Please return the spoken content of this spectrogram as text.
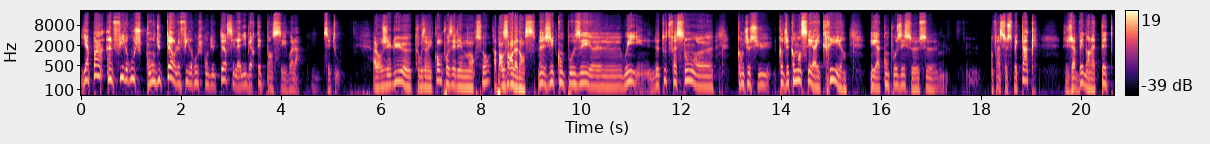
il n'y a pas un fil rouge conducteur. Le fil rouge conducteur, c'est la liberté de penser. Voilà, c'est tout. Alors j'ai lu euh, que vous avez composé les morceaux en pensant à la danse. Ben, j'ai composé, euh, oui, de toute façon, euh, quand je suis, quand j'ai commencé à écrire et à composer ce, ce enfin ce spectacle, j'avais dans la tête,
